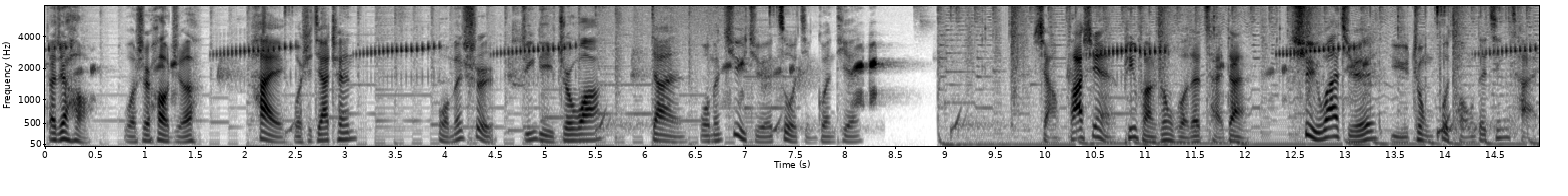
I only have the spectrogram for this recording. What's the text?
大家好，我是浩哲，嗨，我是嘉琛，我们是井底之蛙，但我们拒绝坐井观天，想发现平凡生活的彩蛋，去挖掘与众不同的精彩。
